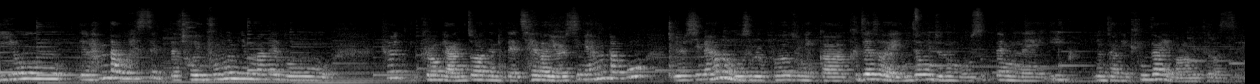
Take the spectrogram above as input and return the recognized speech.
이혼을 한다고 했을 때 저희 부모님만 해도 표- 그런 게 안 좋았는데 제가 열심히 한다고 열심히 하는 모습을 보여주니까 그제서야 인정해주는 모습 때문에 이 문장이 굉장히 마음에 들었어요.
